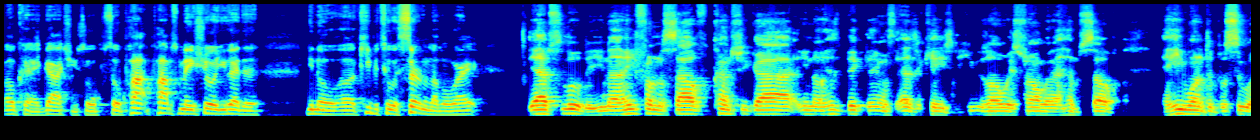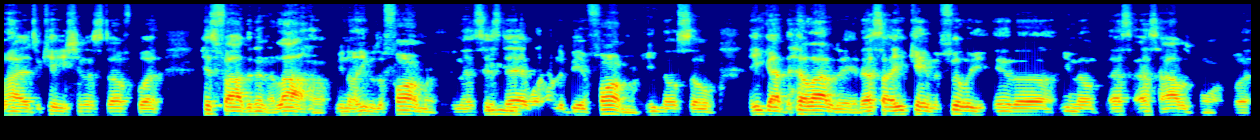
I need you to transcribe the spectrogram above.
okay, got you. So so pop pops made sure you had to, you know, uh, keep it to a certain level, right? Yeah, absolutely. You know, he's from the South country guy. You know, his big thing was education. He was always stronger than himself, and he wanted to pursue higher education and stuff. But his father didn't allow him. You know, he was a farmer, and that's his mm-hmm. dad wanted him to be a farmer. You know, so he got the hell out of there. That's how he came to Philly, and uh, you know, that's that's how I was born. But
